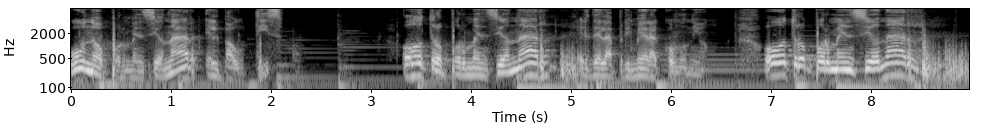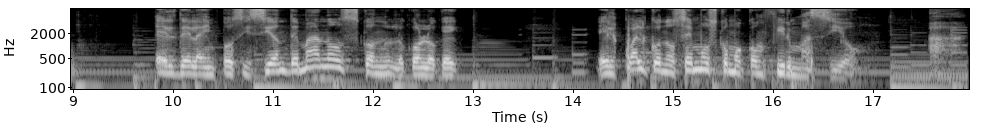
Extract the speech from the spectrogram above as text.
Uno por mencionar el bautismo. Otro por mencionar el de la primera comunión. Otro por mencionar el de la imposición de manos con lo, con lo que el cual conocemos como confirmación. Ah,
